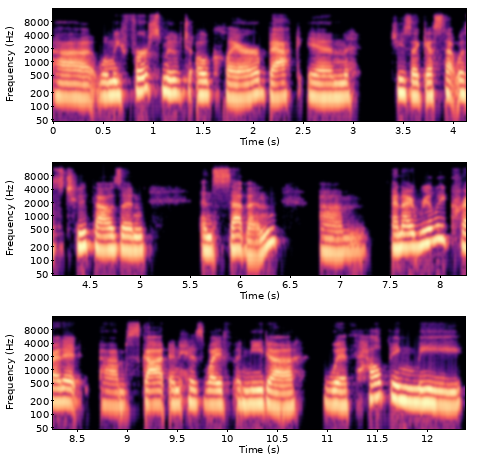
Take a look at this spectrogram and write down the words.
uh, when we first moved to Eau Claire back in, geez, I guess that was 2007. Um, and I really credit um, Scott and his wife, Anita, with helping me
